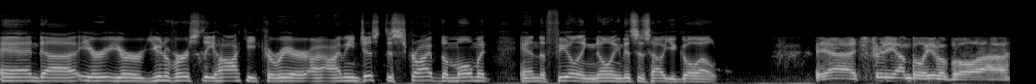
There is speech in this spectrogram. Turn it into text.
and uh, your your university hockey career. I, I, mean, just describe the moment and the feeling, knowing this is how you go out. Yeah, it's pretty unbelievable. Uh,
